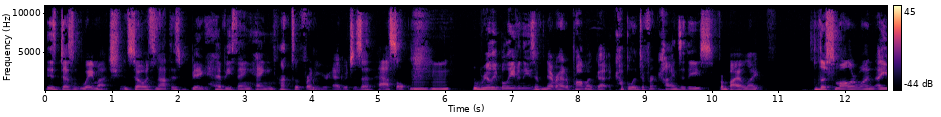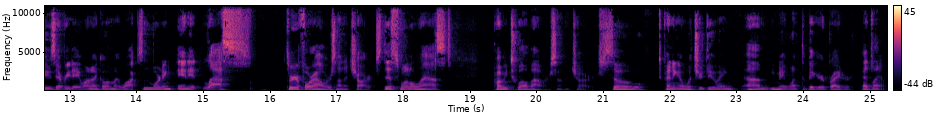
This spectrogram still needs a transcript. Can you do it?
it doesn't weigh much. And so it's not this big, heavy thing hanging on the front of your head, which is a hassle. hmm Really believe in these. I've never had a problem. I've got a couple of different kinds of these from BioLite. The smaller one I use every day when I go on my walks in the morning, and it lasts three or four hours on a charge. This one will last probably 12 hours on a charge. So depending on what you're doing, um, you may want the bigger, brighter headlamp.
